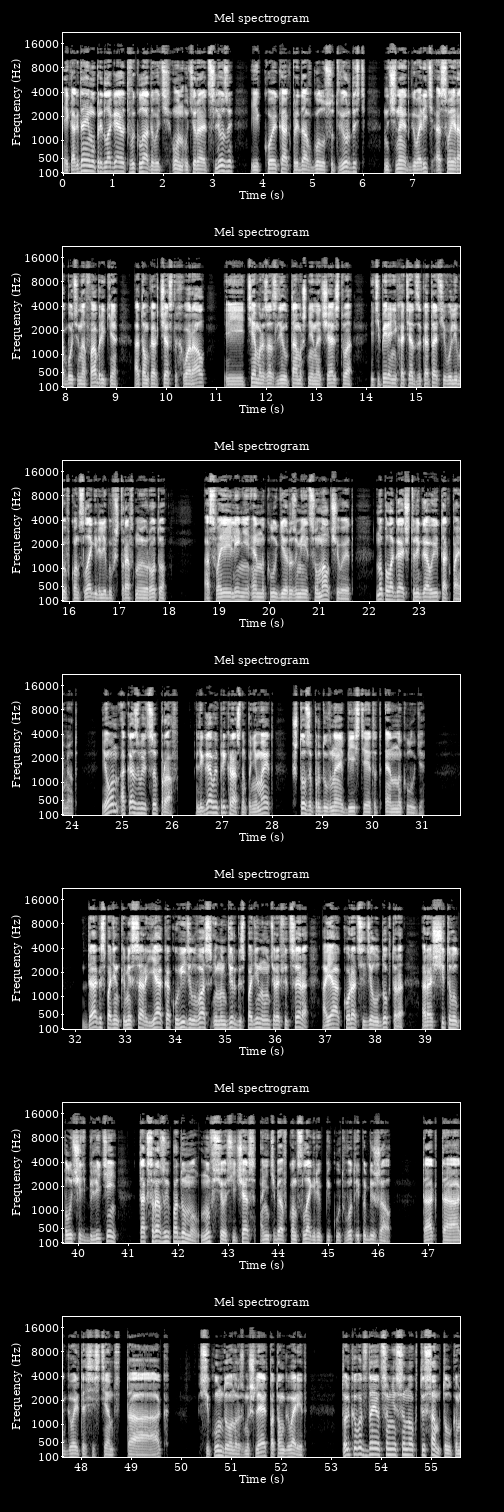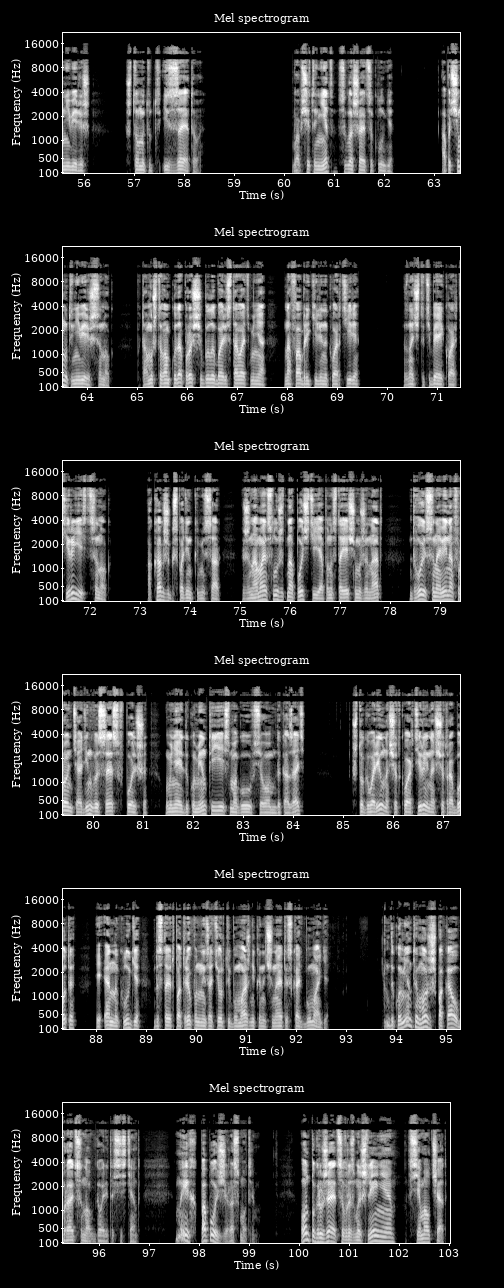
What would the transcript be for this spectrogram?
И когда ему предлагают выкладывать, он утирает слезы и, кое-как придав голосу твердость, начинает говорить о своей работе на фабрике, о том, как часто хворал, и тем разозлил тамошнее начальство, и теперь они хотят закатать его либо в концлагерь, либо в штрафную роту. О своей лени Энна Клуги, разумеется, умалчивает, но полагает, что Легавый и так поймет. И он, оказывается, прав. Легавый прекрасно понимает, что за продувная бестия этот Энна Клуги? «Да, господин комиссар, я, как увидел вас и мундир господина унтер-офицера, а я аккурат сидел у доктора, рассчитывал получить бюллетень, так сразу и подумал, ну все, сейчас они тебя в концлагере пекут, вот и побежал». «Так, так», — говорит ассистент, — «так». Секунду он размышляет, потом говорит, «Только вот, сдается мне, сынок, ты сам толком не веришь, что мы тут из-за этого. Вообще-то нет, соглашается Клуги. А почему ты не веришь, сынок? Потому что вам куда проще было бы арестовать меня на фабрике или на квартире. Значит, у тебя и квартира есть, сынок? А как же, господин комиссар? Жена моя служит на почте, я по-настоящему женат. Двое сыновей на фронте, один в СС в Польше. У меня и документы есть, могу все вам доказать что говорил насчет квартиры и насчет работы, и Энна Клуги достает потрепанный затертый бумажник и начинает искать бумаги. «Документы можешь пока убрать, сынок», — говорит ассистент. «Мы их попозже рассмотрим». Он погружается в размышления, все молчат.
